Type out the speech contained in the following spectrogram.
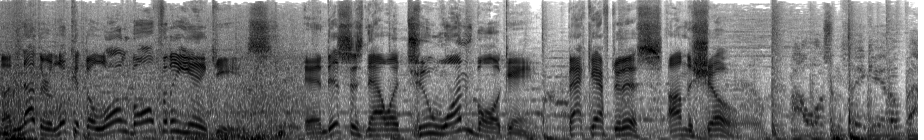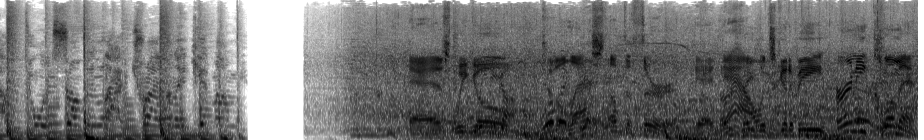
Another look at the long ball for the Yankees. And this is now a 2-1 ball game. Back after this on the show. I wasn't thinking about doing something like trying to get my As we go to the last of the third. And now it's going to be Ernie Clement.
